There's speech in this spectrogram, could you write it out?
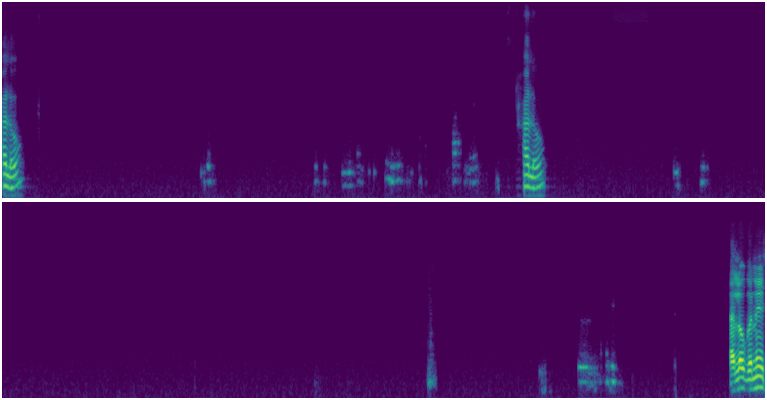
hello. Hello. Hello Ganesh.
